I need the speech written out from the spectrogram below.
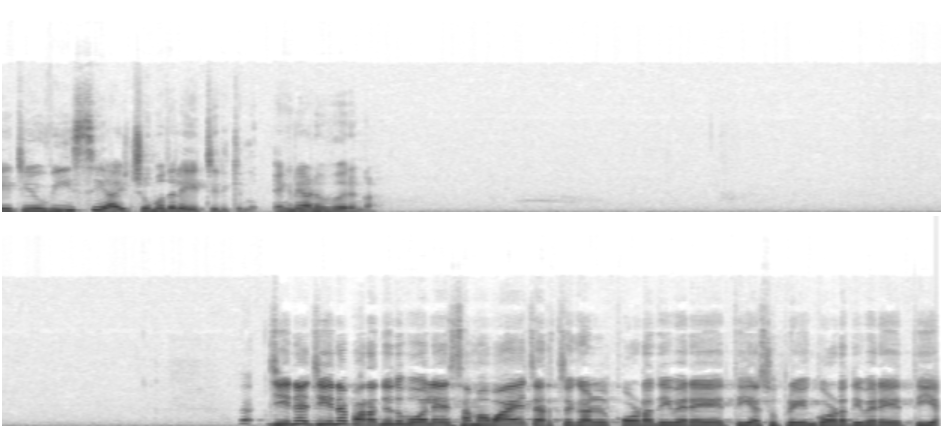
K T U V C ആയി ചുമതലയേറ്റിരിക്കുന്നു. എങ്ങനെയാണ് വിവരങ്ങൾ? ജീന ജീന പറഞ്ഞതുപോലെ സമവായ ചർച്ചകൾ കോടതി വരെ എത്തിയ സുപ്രീം കോടതി വരെ എത്തിയ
